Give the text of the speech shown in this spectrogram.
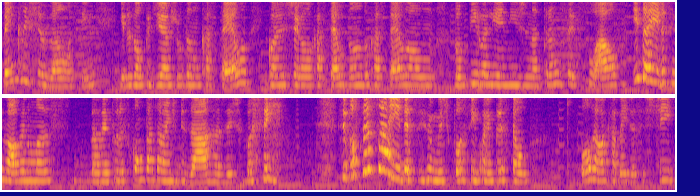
bem clichêzão, assim. E eles vão pedir ajuda num castelo, e quando eles chegam no castelo, o dono do castelo é um vampiro alienígena transexual. E daí eles se envolvem em umas aventuras completamente bizarras e tipo assim... Se você sair desse filme, tipo assim, com a impressão que porra eu acabei de assistir,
